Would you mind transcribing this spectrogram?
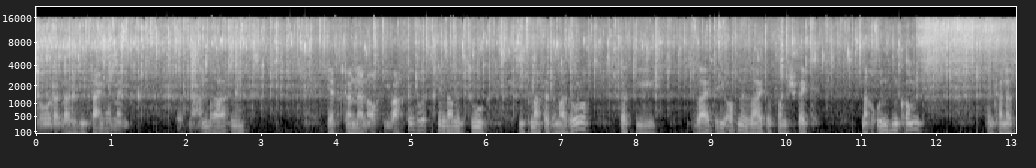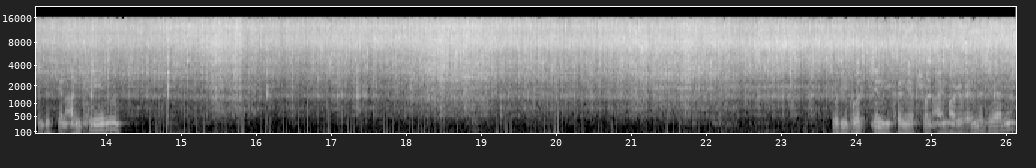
So, das lasse ich einen kleinen Moment erstmal anbraten. Jetzt können dann auch die Wachtelbrüstchen damit zu. Ich mache das immer so, dass die Seite, die offene Seite vom Speck nach unten kommt. Dann kann das ein bisschen ankleben. So, die Brüstchen, die können jetzt schon einmal gewendet werden.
